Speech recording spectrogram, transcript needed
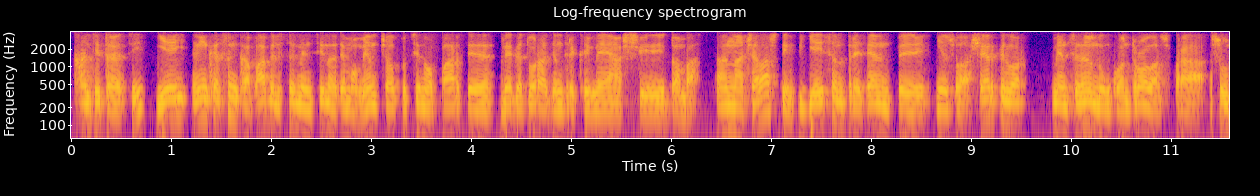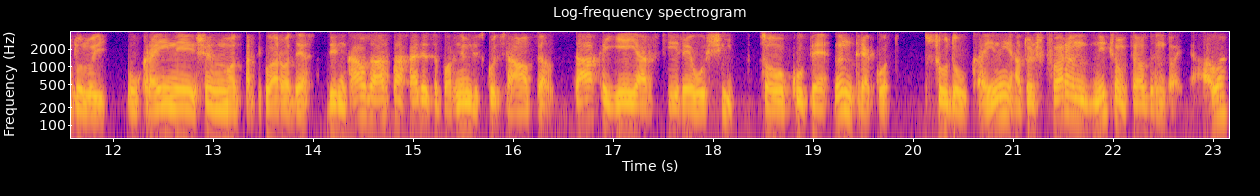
cantității, ei încă sunt capabili să mențină de moment cel puțin o parte legătura dintre Crimea și Donbass. În același timp, ei sunt prezenți pe insula Șerpilor, menținând un control asupra sudului Ucrainei și în mod particular Odessa. Din cauza asta, haideți să pornim discuția altfel. Dacă ei ar fi reușit să ocupe în trecut sudul Ucrainei, atunci, fără niciun fel de îndoială,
